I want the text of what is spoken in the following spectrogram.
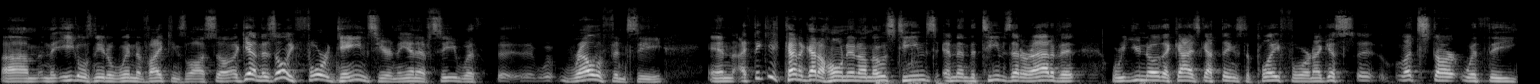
Um, and the Eagles need to win. The Vikings loss. So again, there's only four games here in the NFC with uh, relevancy, and I think you kind of got to hone in on those teams, and then the teams that are out of it, where you know that guys got things to play for. And I guess uh, let's start with the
